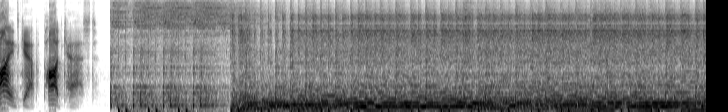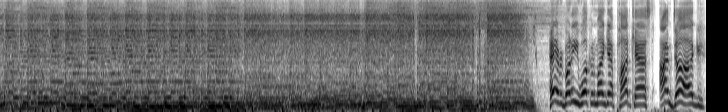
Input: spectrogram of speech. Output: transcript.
Mind Gap Podcast. Hey, everybody, welcome to Mind Gap Podcast. I'm Doug.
